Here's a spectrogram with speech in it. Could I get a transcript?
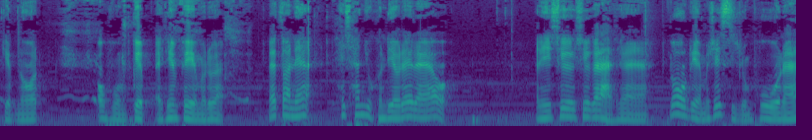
เก็บโน้ต โอ้ผมเก็บไอเทมเฟรมมาด้วย และตอนเนี้ยให้ฉันอยู่คนเดียวได้แล้ว อันนี้ชื่อชื่อกระดาษชื่ออะไรนะโลกเนี่ยไม่ใช่สีชมพูนะ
